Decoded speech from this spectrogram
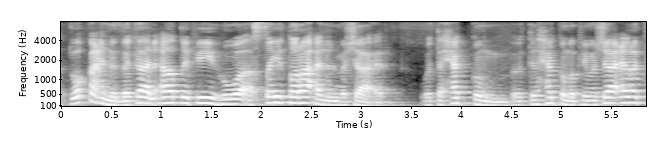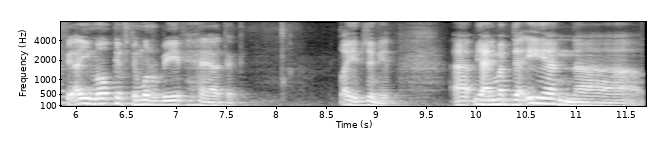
أتوقع ان الذكاء العاطفي هو السيطرة على المشاعر وتحكم تحكمك لمشاعرك في أي موقف تمر به في حياتك. طيب جميل. آه، يعني مبدئيا آه،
